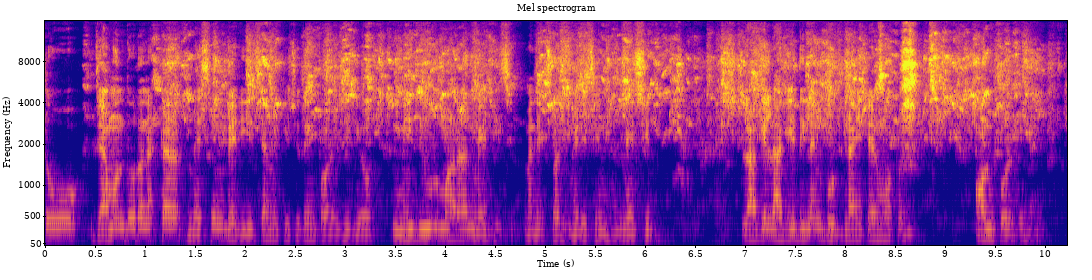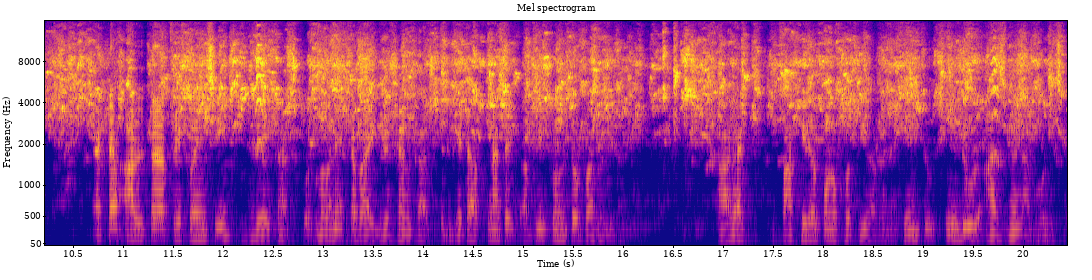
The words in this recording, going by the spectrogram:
তো যেমন ধরুন একটা মেশিন বেরিয়েছে, আমি কিছুদিন পরে ভিডিও মিডিউর মারার মেডিসিন মানে সরি মেডিসিন না মেশিন লাগে লাগিয়ে দিলেন গুড নাইটের মতন অন করে দিলেন। একটা আলট্রা ফ্রিকোয়েন্সি রে কাজ করবে মানে একটা ভাইব্রেশন কাজ করবে, যেটা আপনাকে, আপনি শুনতেও পাবেন না। আর এক পাখিরও কোনো ক্ষতি হবে না। কিন্তু ইঁদুর আসবে না বলছে।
